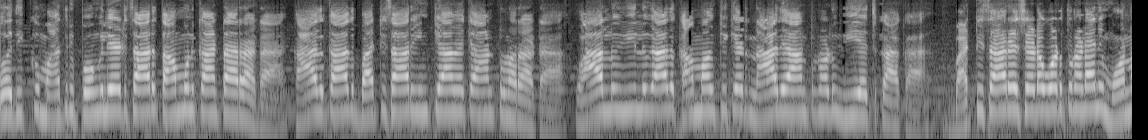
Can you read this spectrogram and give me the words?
ఓ దిక్కు మంత్రి పొంగులేటి సారు తమ్మునికి అంటారట. కాదు కాదు బట్టి సారు ఇంటి ఆమెకే అంటున్నారట. వాళ్ళు వీళ్ళు కాదు ఖమ్మం టికెట్ నాదే అంటున్నాడు విహెచ్ కాక. బట్టి సారే చెడగొడుతున్నాడని మొన్న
